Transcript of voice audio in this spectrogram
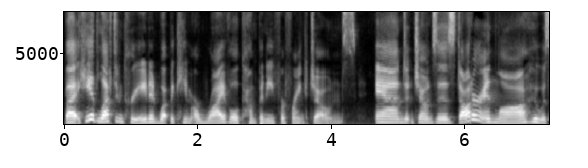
But he had left and created what became a rival company for Frank Jones. And Jones's daughter-in-law, who was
